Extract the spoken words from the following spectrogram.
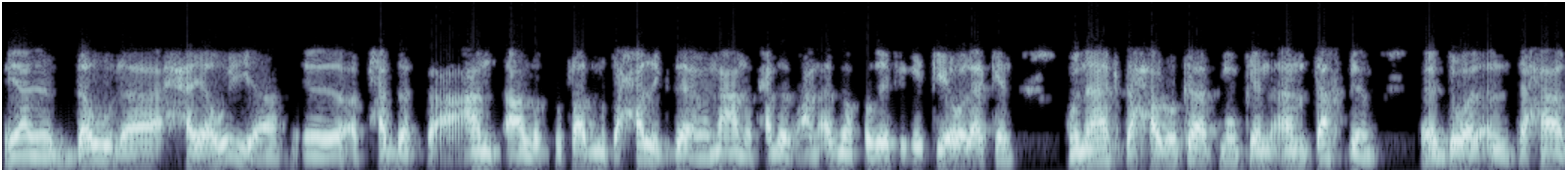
يعني دولة حيوية آه، أتحدث عن الاقتصاد متحرك دائما. نعم نتحدث عن أزمة اقتصادية في تركيا ولكن هناك تحركات ممكن أن تخدم دول الاتحاد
